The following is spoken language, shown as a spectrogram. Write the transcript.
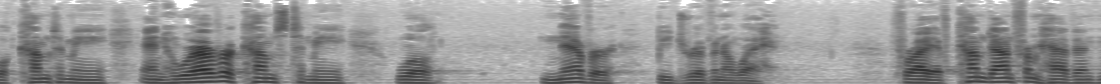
will come to me, and whoever comes to me will never be driven away. For I have come down from heaven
